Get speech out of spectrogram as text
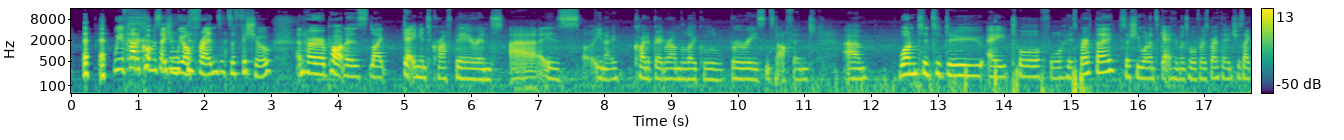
we have had a conversation. We are friends. It's official, and her partner's like getting into craft beer and uh, is uh, you know kind of going around the local breweries and stuff and um, wanted to do a tour for his birthday. So she wanted to get him a tour for his birthday, and she's like,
